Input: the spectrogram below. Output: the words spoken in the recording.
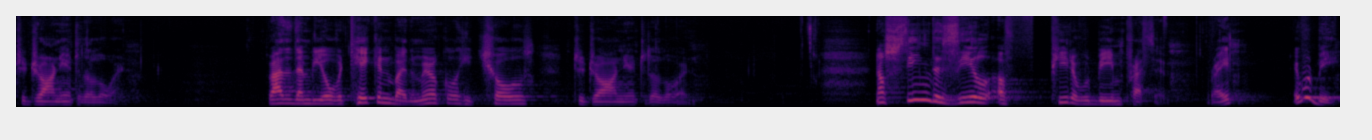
to draw near to the Lord. Rather than be overtaken by the miracle, he chose to draw near to the Lord. Now, seeing the zeal of Peter would be impressive, right? It would be.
